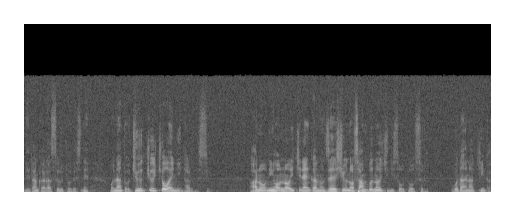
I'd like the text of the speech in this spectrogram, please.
値段からするとですねこれなんと19兆円になるんですよ。あの日本の1年間の税収の3分の1に相当する。膨大な金額。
